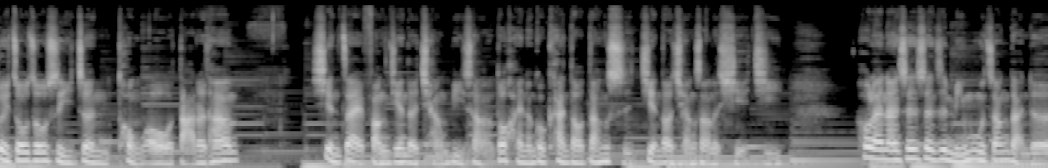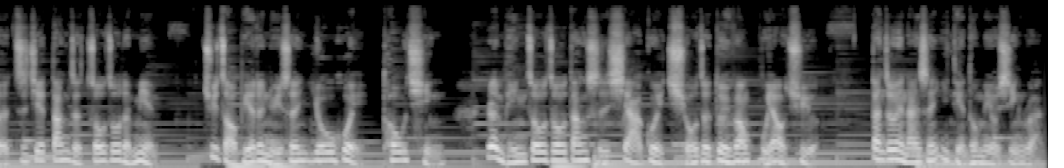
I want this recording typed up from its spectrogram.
对周周是一阵痛殴，打得她现在房间的墙壁上都还能够看到当时溅到墙上的血迹。后来，男生甚至明目张胆的直接当着周周的面去找别的女生幽会偷情，任凭周周当时下跪求着对方不要去了，但这位男生一点都没有心软。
